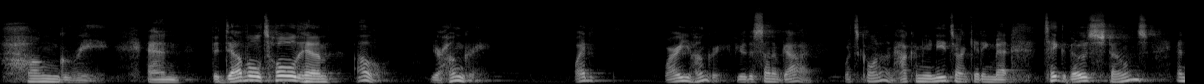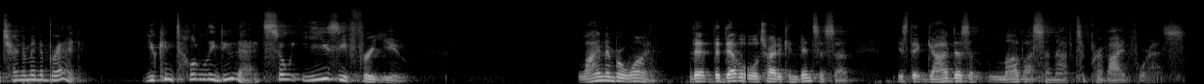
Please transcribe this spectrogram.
hungry. And the devil told him, Oh, you're hungry. Why, did, why are you hungry if you're the Son of God? What's going on? How come your needs aren't getting met? Take those stones and turn them into bread. You can totally do that. It's so easy for you. Line number one that the devil will try to convince us of is that God doesn't love us enough to provide for us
